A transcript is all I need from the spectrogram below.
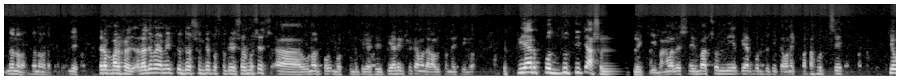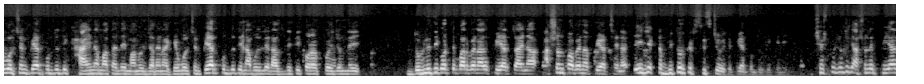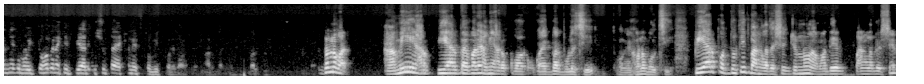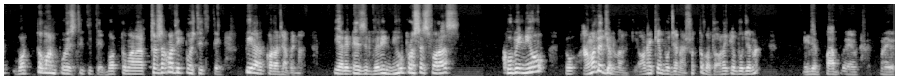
ধন্যবাদ ধন্যবাদ রাজু ভাই আমি একটু দর্শকদের প্রশ্ন থেকে সর্বশেষ ওনার বক্তব্য থেকে পিয়ার ইস্যুটা আমাদের আলোচনায় ছিল পিয়ার পদ্ধতিটা আসলে কি বাংলাদেশ নির্বাচন নিয়ে পিয়ার পদ্ধতিতে অনেক কথা হচ্ছে কেউ বলছেন পেয়ার পদ্ধতি খায় না দেয় মানুষ জানে না কেউ বলছেন পেয়ার পদ্ধতি না বুঝলে রাজনীতি করার প্রয়োজন নেই দুর্নীতি করতে পারবে না পেয়ার চায় না আসন পাবে না পেয়ার চায় না এই যে একটা বিতর্কের সৃষ্টি হয়েছে পেয়ার পদ্ধতিকে নিয়ে শেষ পর্যন্ত কি আসলে পেয়ার নিয়ে কোনো ঐক্য হবে নাকি পেয়ার ইস্যুটা এখানে স্থগিত করে দেওয়া? ধন্যবাদ। আমি পিআর ব্যাপারে আমি আরও কয়েকবার বলেছি এবং এখনও বলছি। পিআর পদ্ধতি বাংলাদেশের জন্য আমাদের বাংলাদেশের বর্তমান পরিস্থিতিতে, বর্তমান আর্থসামাজিক পরিস্থিতিতে পিআর করা যাবে না। PR it is very new process for us খুবই নিউ তো আমাদের জন্য আর কি। অনেকে বোঝে না, সত্য কথা, অনেকে বোঝে না। এই যে মানে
